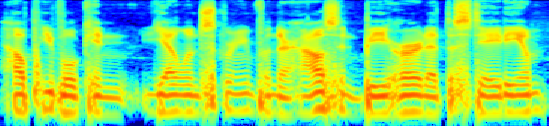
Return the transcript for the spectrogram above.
how people can yell and scream from their house and be heard at the stadium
